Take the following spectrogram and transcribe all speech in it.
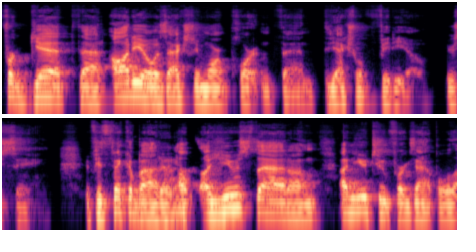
forget that audio is actually more important than the actual video you're seeing. If you think about it, I'll, I'll use that um, on YouTube, for example.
